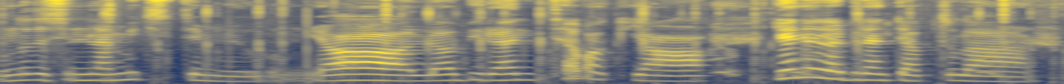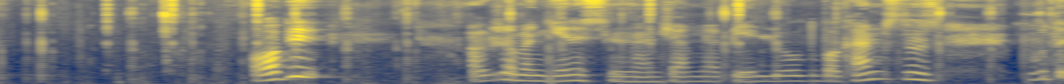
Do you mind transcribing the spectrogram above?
Bunda da sinirlenmek istemiyorum. Ya labirente bak ya. Gene labirent yaptılar. Abi. Arkadaşlar ben gene sinirleneceğim ya. Belli oldu. Bakar mısınız? Burada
